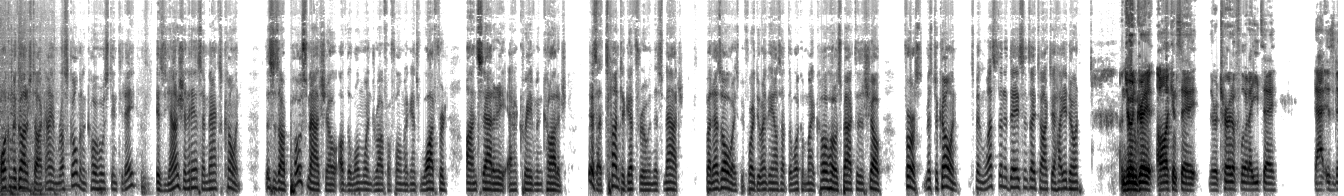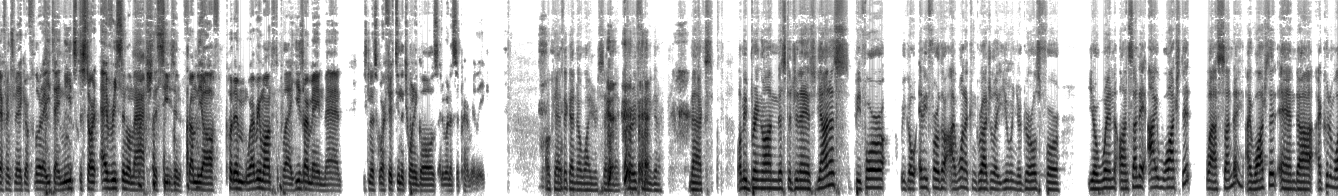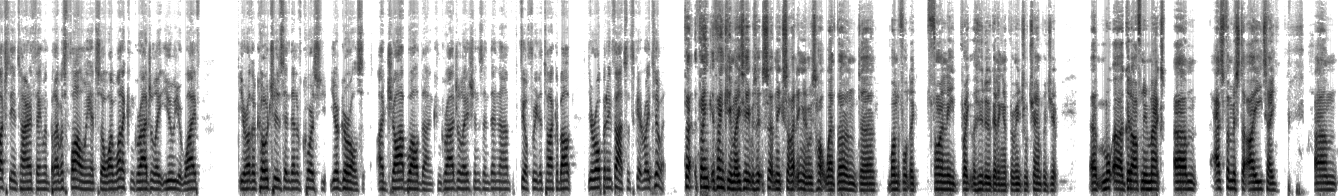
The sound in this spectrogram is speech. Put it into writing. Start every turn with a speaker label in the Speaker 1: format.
Speaker 1: Welcome to Cottage Talk. I am Russ Goldman, and co-hosting today is Janis Janaeus and Max Cohen. This is our post-match show of the 1-1 draw for Fulham against Watford on Saturday at Craven Cottage. There's a ton to get through in this match, but as always, before I do anything else, I have to welcome my co-host back to the show. First, Mr. Cohen. It's been less than a day since I talked to you. How are you doing?
Speaker 2: I'm doing great. All I can say, the return of Floyd Ayité that is the difference maker. Florida Ayité needs to start every single match this season from the off. Put him wherever he wants to play. He's our main man. He's going to score 15 to 20 goals and win us the Premier League.
Speaker 1: Okay, I think I know why you're saying that. Very funny there, Max. Let me bring on Mr. Janaeus Janis. Before we go any further, I want to congratulate you and your girls for your win on Sunday. I watched it last Sunday. I watched it, and uh, I couldn't watch the entire thing, but I was following it. So I want to congratulate you, your wife, your other coaches, and then of course your girls. A job well done. Congratulations, and then uh, feel free to talk about your opening thoughts. Let's get right to it.
Speaker 3: Th- thank, thank you, matey. It was certainly exciting. It was hot weather and uh, wonderful to finally break the hoodoo, getting a provincial championship. Uh, more, uh, good afternoon, Max. Um, as for Mr. Ayité, um,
